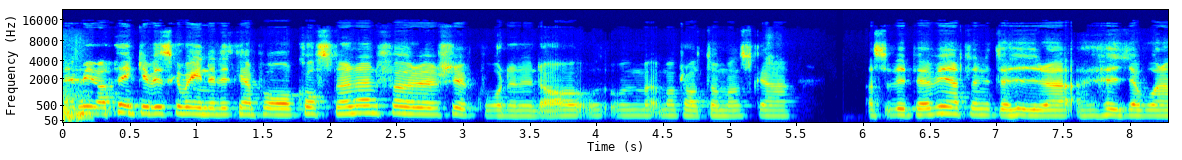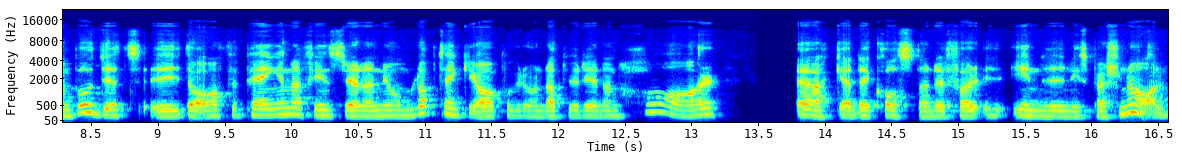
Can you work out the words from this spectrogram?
Nej, men jag tänker vi ska vara inne lite grann på kostnaden för sjukvården idag och, och man pratar om man ska Alltså vi behöver egentligen inte hyra, höja vår budget idag för pengarna finns redan i omlopp tänker jag på grund av att vi redan har ökade kostnader för inhyrningspersonal.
